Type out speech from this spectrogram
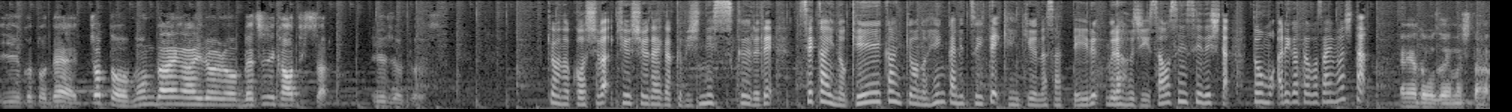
ということでちょっと問題がいろいろ別に変わってきつつあるという状況です。今日の講師は九州大学ビジネススクールで世界の経営環境の変化について研究なさっている村藤勲先生でしたどうもありがとうございましたありがとうございました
